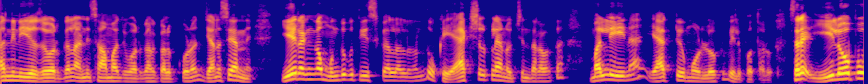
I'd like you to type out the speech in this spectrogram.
అన్ని నియోజకవర్గాలు అన్ని సామాజిక వర్గాలు కలుపుకోవడం జనసేనని ఏ రకంగా ముందుకు తీసుకెళ్ళాలన్నది ఒక యాక్షన్ ప్లాన్ వచ్చిన తర్వాత మళ్ళీ ఈయన యాక్టివ్ మోడ్లోకి వెళ్ళిపోతారు. సరే ఈలోపు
